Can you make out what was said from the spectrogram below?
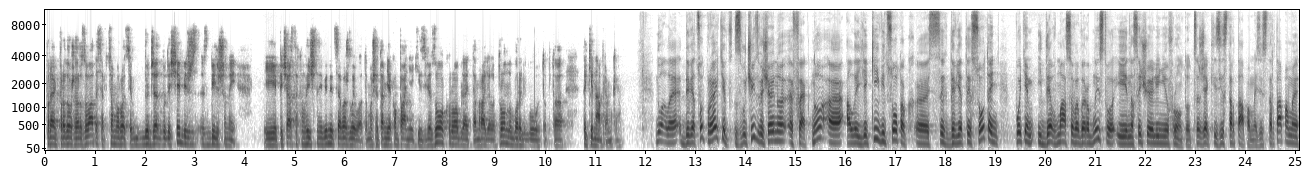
проект продовжує розвиватися. В цьому році бюджет буде ще більш збільшений. І під час технологічної війни це важливо, тому що там є компанії, які зв'язок роблять, там радіоелектронну боротьбу, тобто такі напрямки. Ну але 900 проєктів звучить звичайно ефектно. е, Але який відсоток е, з цих дев'яти сотень потім іде в масове виробництво і насичує лінію фронту? Це ж як і зі стартапами. Зі стартапами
